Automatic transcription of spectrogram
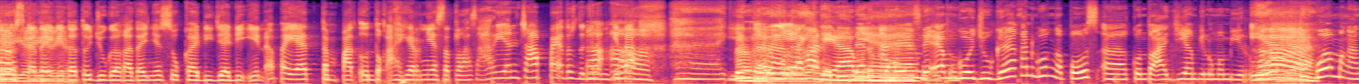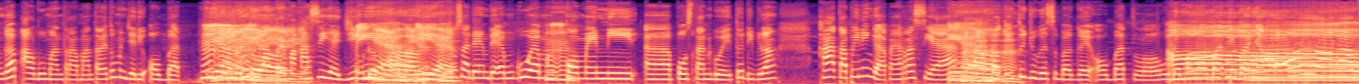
Terus iya, katanya iya, kita tuh juga katanya suka dijadiin apa ya tempat untuk akhirnya setelah seharian capek terus dengerin Ah, kita. ah. "Hah, gitu. Mudah-mudahan ya, jadinya. Dan ada yang. DM gue juga kan gue ngepost eh, Kunto Aji yang pilu membiru. Iya. Gue menganggap album mantra-mantra itu menjadi obat. Iya, Jadi betul. bilang, Iya, terima iya. kasih ya Ji udah Iya, iya. gitu. Terus ada yang DM gue mengkomeni uh, postan gue itu dibilang, "Kak, tapi ini nggak peres ya. Iya. Upload itu juga sebagai obat loh. Udah Oh. mengobati banyak orang katanya."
